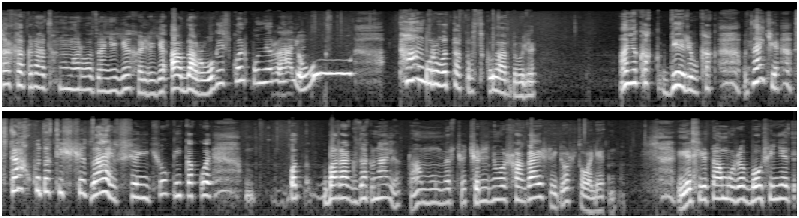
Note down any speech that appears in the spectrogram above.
40 градусов на мороз они ехали. Я, а дорогой сколько умирали. У, тамбур вот так вот складывали. Они как дерево, как, знаете, страх куда-то исчезает, все, ничего, никакой. Вот барак загнали, там умер, через него шагаешь, идешь в туалет. Если там уже больше нет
